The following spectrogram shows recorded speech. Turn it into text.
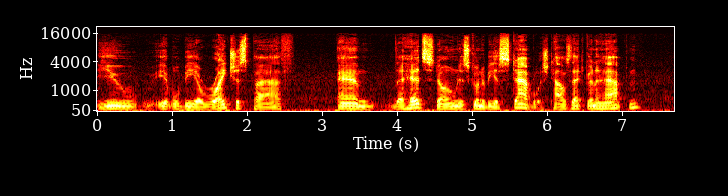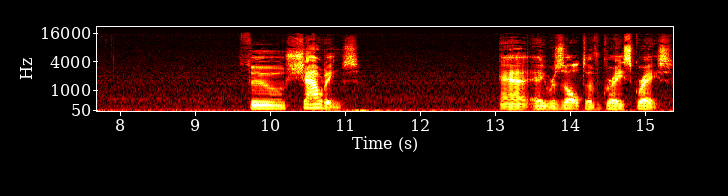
you it will be a righteous path and the headstone is going to be established. How's that going to happen? Through shoutings, a result of grace, grace.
